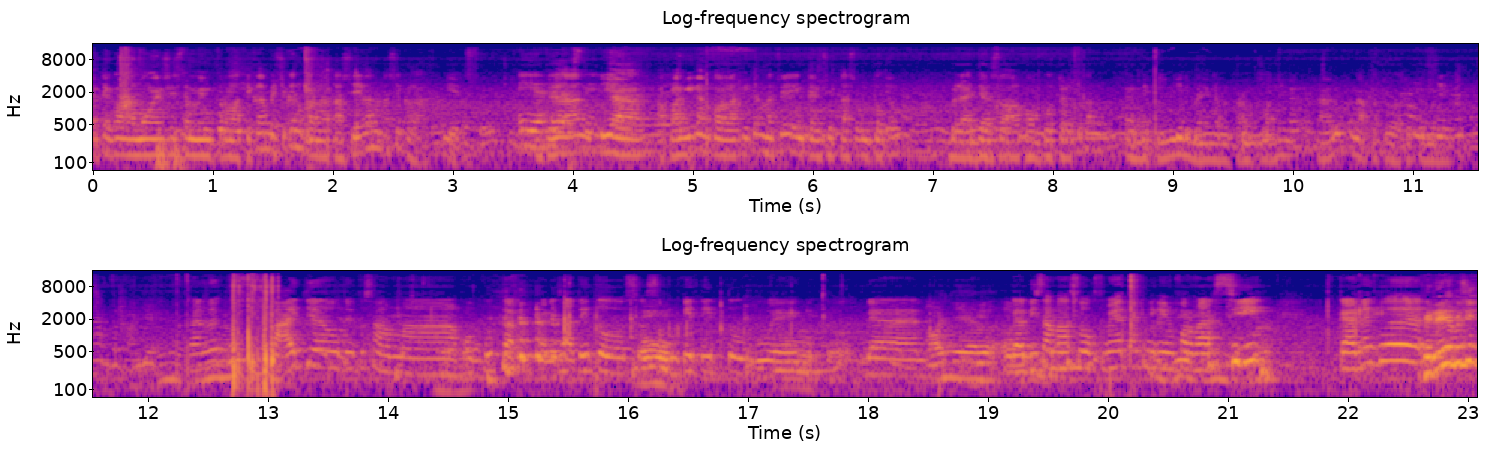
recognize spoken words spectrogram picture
ketika ngomongin sistem informatika biasanya kan konotasinya kan pasti ke laki ya. Iya, Ya, pasti. iya, apalagi kan kalau laki kan maksudnya intensitas untuk belajar soal komputer itu kan lebih tinggi dibandingkan perempuan. Lalu kenapa tuh waktu itu karena gue suka aja waktu itu sama komputer pada saat itu sesempit itu gue gitu dan nggak bisa masuk sebenarnya teknik informasi karena gue Bedanya apa sih?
